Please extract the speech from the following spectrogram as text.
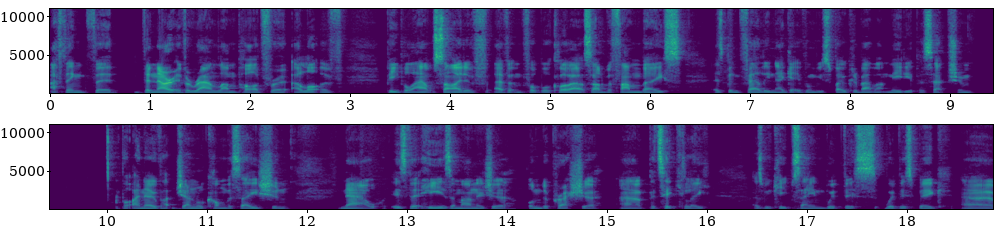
I think that the narrative around Lampard for a lot of people outside of Everton Football Club, outside of a fan base, has been fairly negative when we've spoken about that media perception. But I know that general conversation now is that he is a manager under pressure, uh, particularly as we keep saying with this with this big uh,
